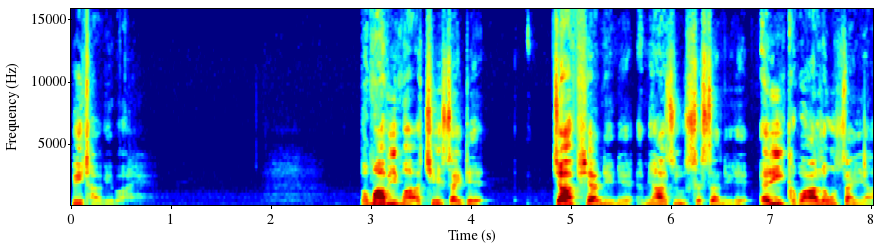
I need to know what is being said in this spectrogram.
ပေးထားခဲ့ပါတယ်ဗမာပြည်မှာအခြေစိုက်တဲ့ကြားဖြတ်အနေနဲ့အများစုဆက်ဆက်နေတဲ့အဲ့ဒီကဘာလုံးဆိုင်ရာ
